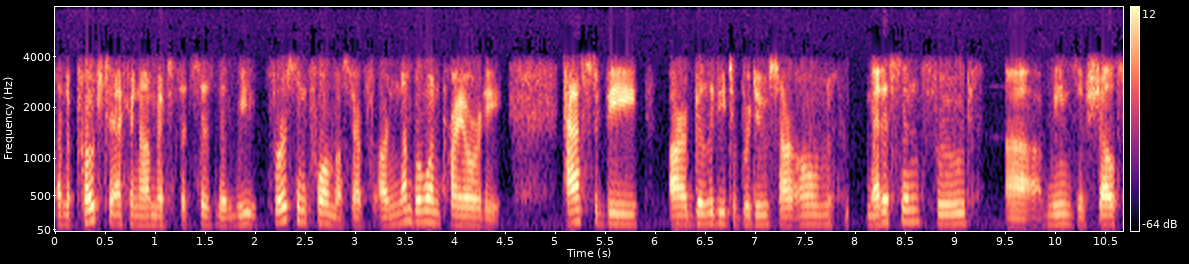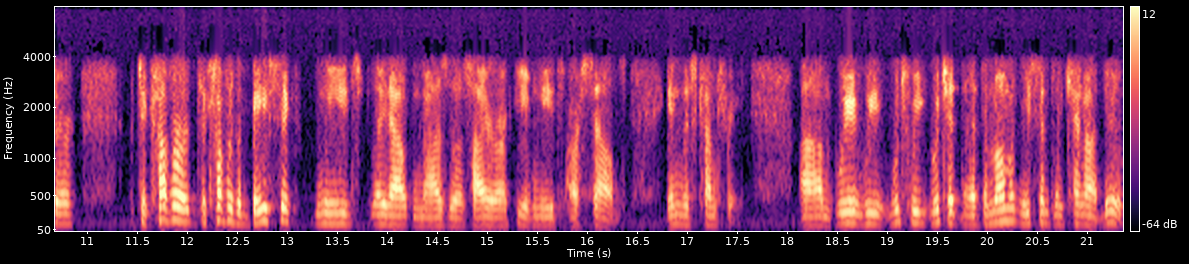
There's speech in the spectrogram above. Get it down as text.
an approach to economics that says that we first and foremost our our number one priority has to be our ability to produce our own medicine, food, uh, means of shelter, to cover to cover the basic needs laid out in Maslow's hierarchy of needs ourselves in this country. Um, we, we, which we, which at, at, the moment we simply cannot do.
